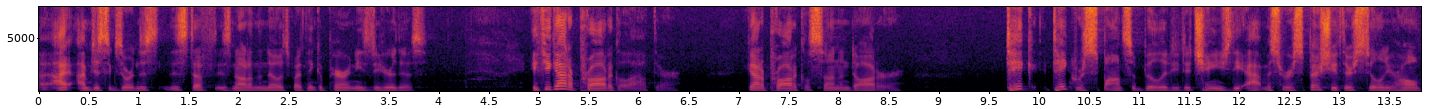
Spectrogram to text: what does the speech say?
I, I'm just exhorting. This, this stuff is not on the notes, but I think a parent needs to hear this. If you got a prodigal out there, you got a prodigal son and daughter, take, take responsibility to change the atmosphere, especially if they're still in your home.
